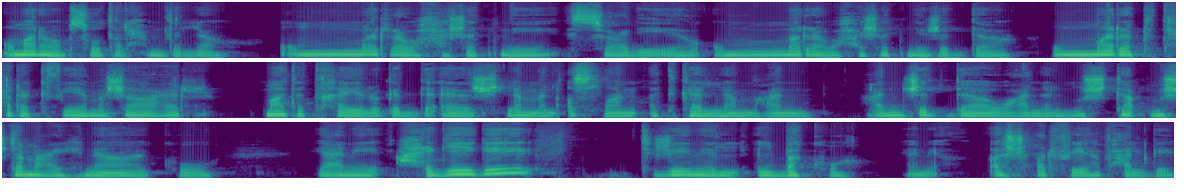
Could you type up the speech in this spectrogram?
ومرة مبسوطة الحمد لله. ومرة وحشتني السعودية ومرة وحشتني جدة ومرة بتتحرك فيها مشاعر ما تتخيلوا قد إيش لما أصلا أتكلم عن عن جدة وعن المجتمع هناك ويعني حقيقي تجيني البكوة يعني أشعر فيها في حلقي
